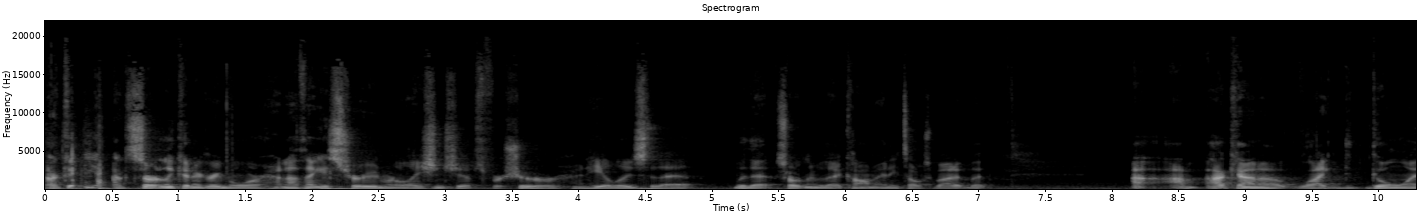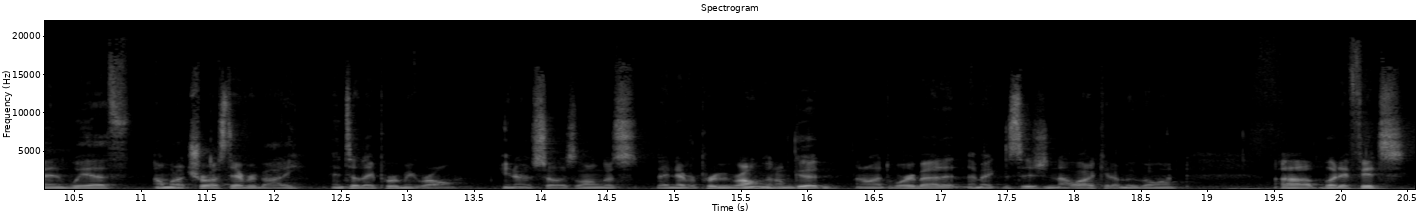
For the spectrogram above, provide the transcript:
I, could, I certainly couldn't agree more, and I think it's true in relationships for sure. And he alludes to that with that certainly with that comment. He talks about it, but I, I, I kind of like going with I'm going to trust everybody until they prove me wrong. You know, so as long as they never prove me wrong, then I'm good. I don't have to worry about it. They make a decision, I like it, I move on. Uh, but if it's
